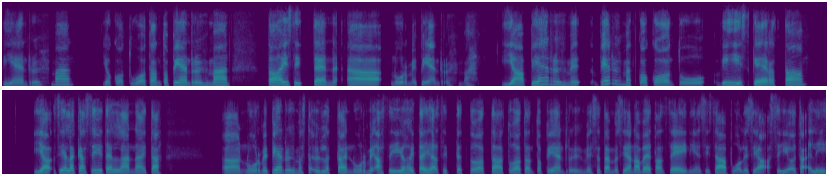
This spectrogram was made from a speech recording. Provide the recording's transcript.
pienryhmään, joko tuotantopienryhmään tai sitten ää, nurmipienryhmään. Ja pienryhmi, pienryhmät kokoontuu viisi kertaa ja siellä käsitellään näitä nurmipienryhmästä yllättäen nurmiasioita ja sitten tuota, tuotantopienryhmissä tämmöisiä navetan seinien sisäpuolisia asioita, eli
